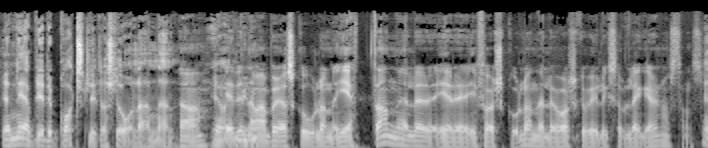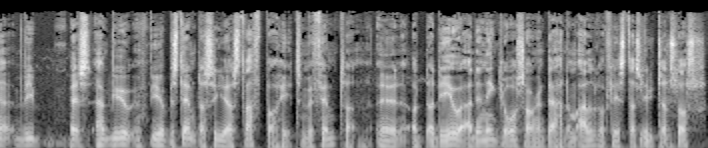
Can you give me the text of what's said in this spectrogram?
Ja, när blir det brottsligt att slå en annan? Ja. ja är det vi, när man börjar skolan i ettan eller är det i förskolan eller var ska vi liksom lägga det någonstans? Ja, vi, vi, vi har bestämt oss att göra straffbarhet som är 15 eh, och, och det är ju av den enkla orsaken att där har de allra flesta slutat slåss.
